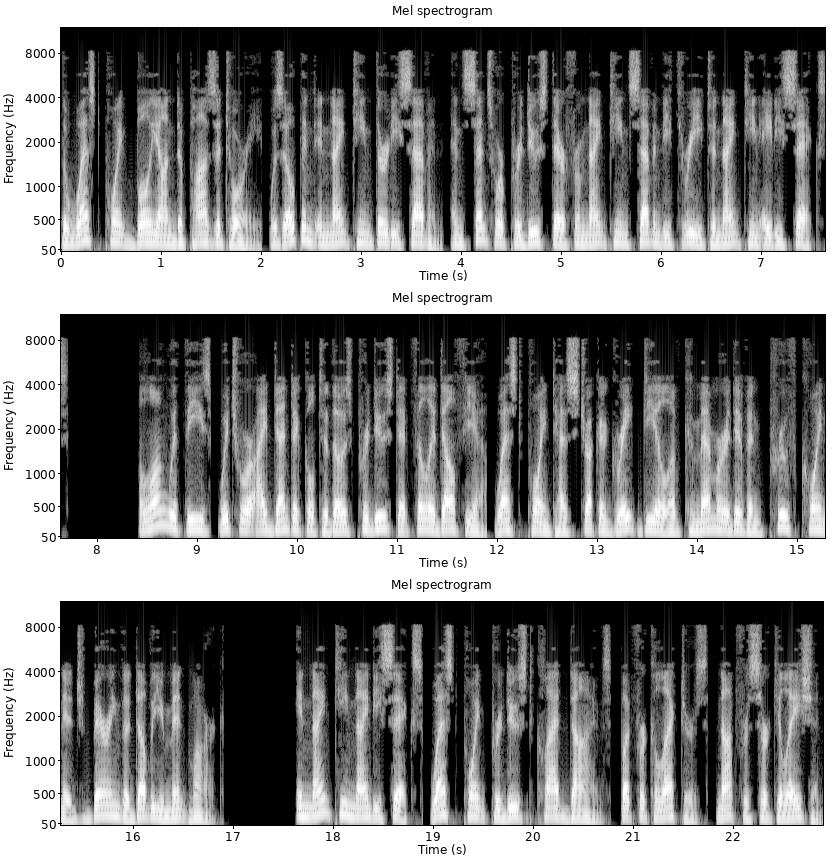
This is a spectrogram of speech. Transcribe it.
the West Point Bullion Depository, was opened in 1937, and cents were produced there from 1973 to 1986. Along with these, which were identical to those produced at Philadelphia, West Point has struck a great deal of commemorative and proof coinage bearing the W mint mark. In 1996, West Point produced clad dimes, but for collectors, not for circulation.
